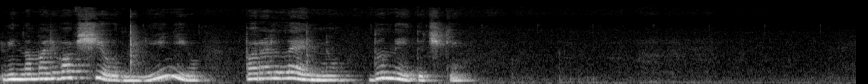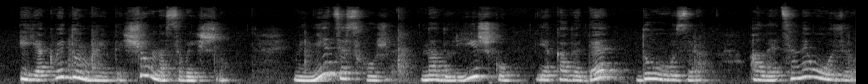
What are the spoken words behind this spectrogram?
Він намалював ще одну лінію паралельну до ниточки. І як ви думаєте, що в нас вийшло? Мені це схоже на доріжку, яка веде до озера. Але це не озеро,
